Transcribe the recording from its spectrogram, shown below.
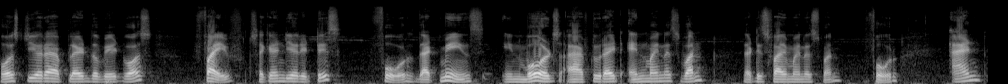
first year I applied the weight was 5 second year it is 4 that means in words I have to write n minus 1 that is 5 minus 1 4 and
